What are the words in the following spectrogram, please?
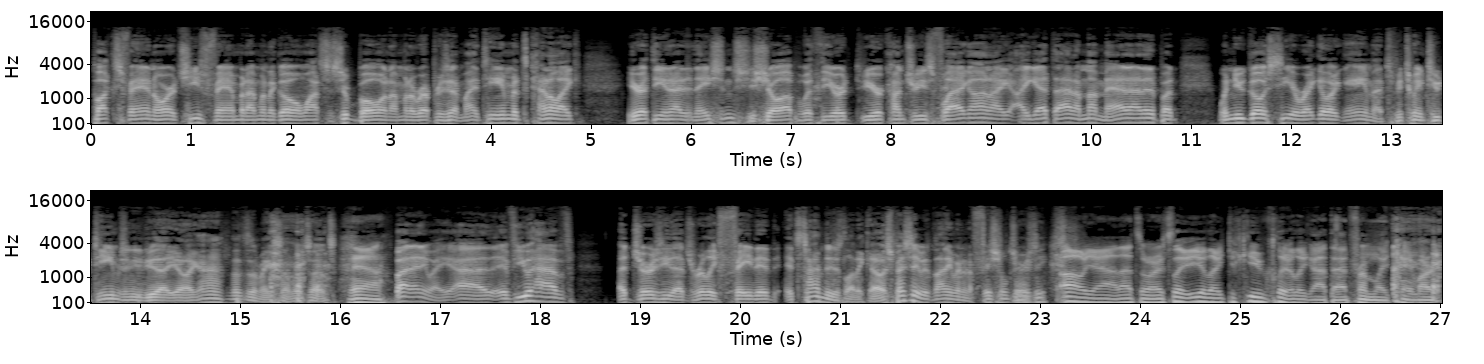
Bucs fan or a Chiefs fan, but I'm going to go and watch the Super Bowl and I'm going to represent my team. It's kind of like you're at the United Nations. You show up with your your country's flag on. I, I get that. I'm not mad at it, but when you go see a regular game that's between two teams and you do that, you're like, ah, that doesn't make so much sense. Yeah. But anyway, uh, if you have a jersey that's really faded, it's time to just let it go. Especially if it's not even an official jersey. Oh yeah, that's it's like you like you clearly got that from like Kmart.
